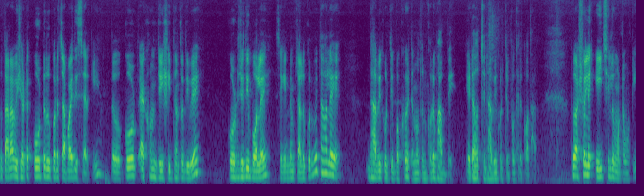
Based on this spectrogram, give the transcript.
তো তারা বিষয়টা কোর্টের উপরে চাপাই দিচ্ছে আর কি। তো কোর্ট এখন যেই সিদ্ধান্ত দিবে, কোর্ট যদি বলে সেকেন্ড টাইম চালু করবে, তাহলে ঢাবি কর্তৃপক্ষ এটা নতুন করে ভাববে। এটা হচ্ছে ঢাবি কর্তৃপক্ষের কথা। তো আসলে এই ছিল মোটামুটি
